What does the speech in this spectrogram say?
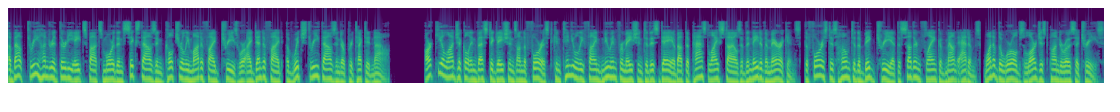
About 338 spots more than 6,000 culturally modified trees were identified, of which 3,000 are protected now. Archaeological investigations on the forest continually find new information to this day about the past lifestyles of the Native Americans. The forest is home to the Big Tree at the southern flank of Mount Adams, one of the world's largest ponderosa trees.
